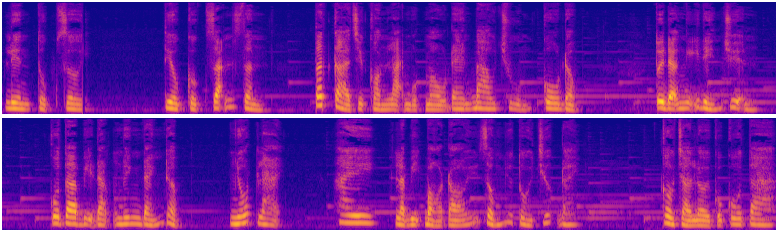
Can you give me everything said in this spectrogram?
liên tục rơi. tiêu cực giãn dần. Tất cả chỉ còn lại một màu đen bao trùm, cô độc. Tôi đã nghĩ đến chuyện cô ta bị Đặng Ninh đánh đập, nhốt lại, hay là bị bỏ đói giống như tôi trước đây. Câu trả lời của cô ta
